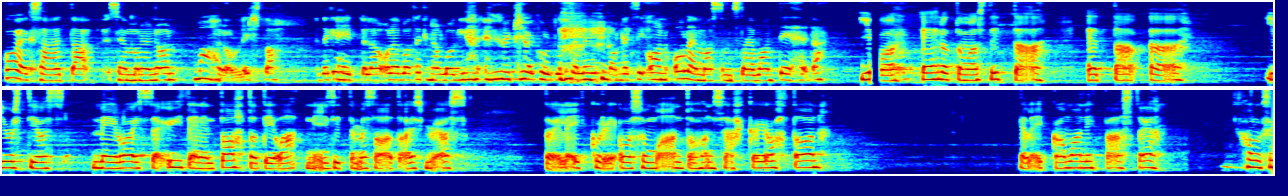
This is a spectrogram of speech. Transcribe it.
koeksä, että semmoinen on mahdollista? Että kehittelee oleva teknologia energiakulutuksen leikkaamiseksi on olemassa, mutta sitä ei vaan tehdä. Joo, ehdottomasti tämä, että just jos meillä olisi se yhteinen tahtotila, niin sitten me saataisiin myös toi leikkuri osumaan tuohon sähköjohtoon ja leikkaamaan niitä päästöjä. Haluatko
